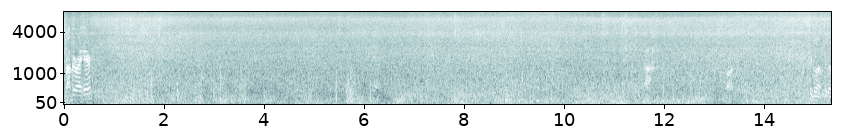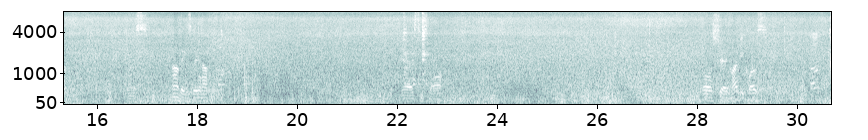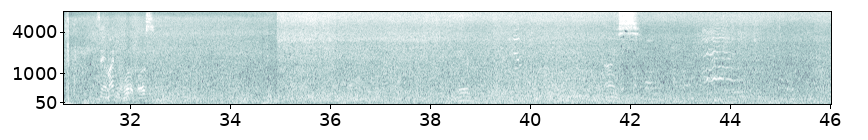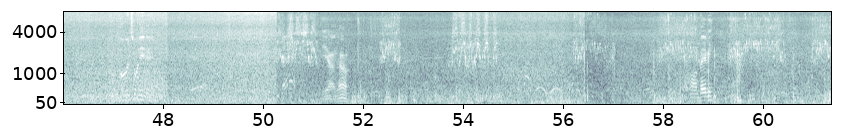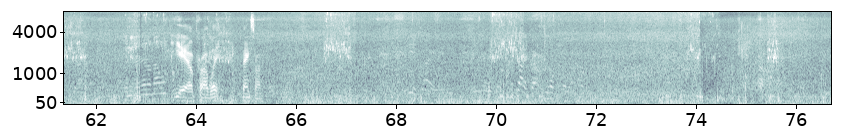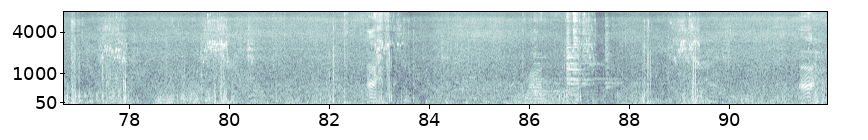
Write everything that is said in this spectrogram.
Drop it right here. Ah. Fuck. Pick it up, pick it up. Nice. I don't think it's big enough. Yeah, it's too small. Oh it might be close. Say it might be a little close. Nice. Over 28. Yeah, I know. On, baby. Yeah, probably. Thanks, man. Ah. Come on. Ah.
